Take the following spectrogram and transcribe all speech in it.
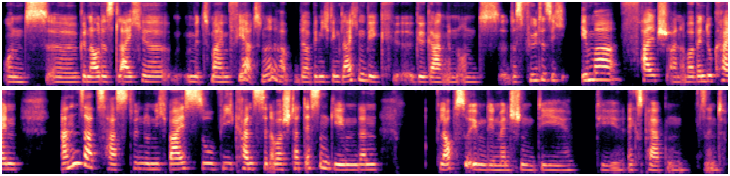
Und äh, genau das gleiche mit meinem Pferd. Ne? Da, da bin ich den gleichen Weg äh, gegangen und das fühlte sich immer falsch an. Aber wenn du kein Ansatz hast, wenn du nicht weißt, so wie es denn aber stattdessen gehen, dann glaubst du eben den Menschen, die die Experten sind.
